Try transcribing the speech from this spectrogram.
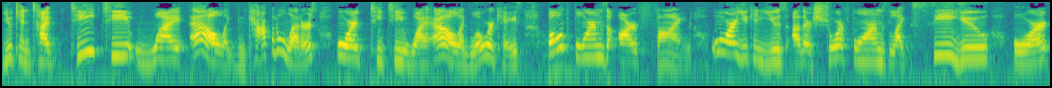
you can type TTYL like in capital letters or TTYL like lowercase. Both forms are fine. Or you can use other short forms like CU or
